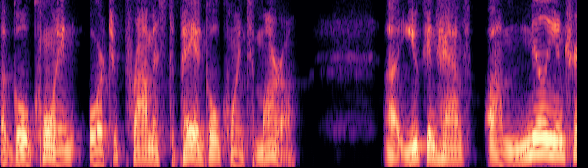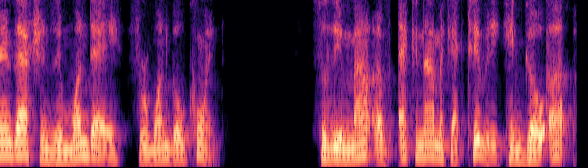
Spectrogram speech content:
a gold coin or to promise to pay a gold coin tomorrow, uh, you can have a million transactions in one day for one gold coin. So the amount of economic activity can go up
